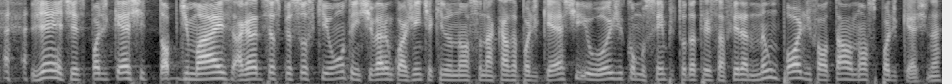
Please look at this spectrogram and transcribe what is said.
gente, esse podcast top demais. Agradecer as pessoas que ontem estiveram com a gente aqui no nosso Na Casa Podcast. E hoje, como sempre, toda terça-feira, não pode faltar o nosso podcast, né?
